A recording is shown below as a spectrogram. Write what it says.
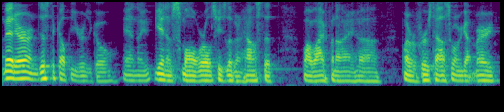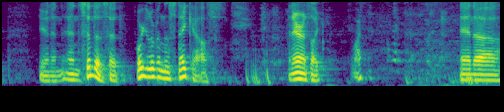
met Erin just a couple years ago, and again, in a small world, she's living in a house that my wife and I, uh, one of our first house when we got married, in, and, and Cinda said, "Oh, you live in the snake house," and Erin's like, "What?" And uh,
